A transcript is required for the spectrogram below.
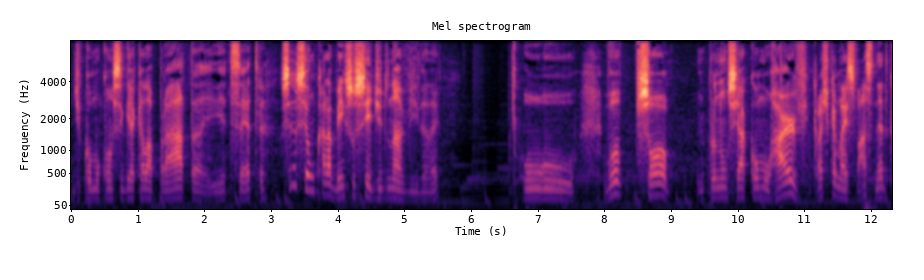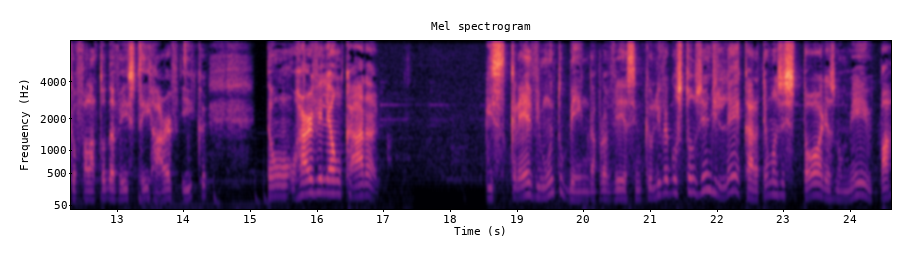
de como conseguir aquela prata e etc. Você ser um cara bem sucedido na vida, né? O vou só pronunciar como Harv, que eu acho que é mais fácil, né, do que eu falar toda vez T Harv. Então, o Harv ele é um cara escreve muito bem, dá pra ver assim, porque o livro é gostosinho de ler, cara, tem umas histórias no meio pá.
